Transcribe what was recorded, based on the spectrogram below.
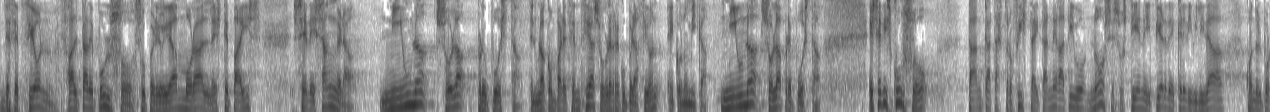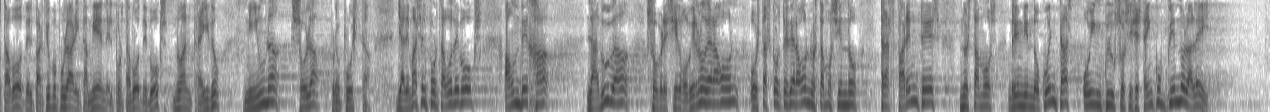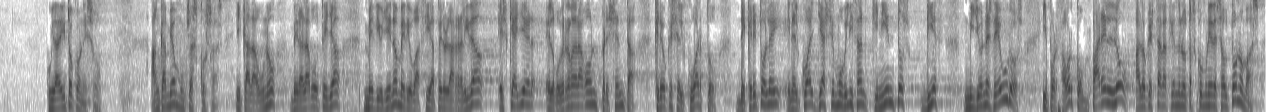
Decepción, falta de pulso, superioridad moral. Este país se desangra. Ni una sola propuesta en una comparecencia sobre recuperación económica. Ni una sola propuesta. Ese discurso tan catastrofista y tan negativo no se sostiene y pierde credibilidad cuando el portavoz del Partido Popular y también el portavoz de Vox no han traído ni una sola propuesta. Y además el portavoz de Vox aún deja la duda sobre si el Gobierno de Aragón o estas Cortes de Aragón no estamos siendo transparentes, no estamos rindiendo cuentas o incluso si se está incumpliendo la ley. Cuidadito con eso. Han cambiado muchas cosas y cada uno verá la botella medio llena o medio vacía. Pero la realidad es que ayer el Gobierno de Aragón presenta, creo que es el cuarto decreto ley, en el cual ya se movilizan 510 millones de euros. Y por favor, compárenlo a lo que están haciendo en otras comunidades autónomas.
